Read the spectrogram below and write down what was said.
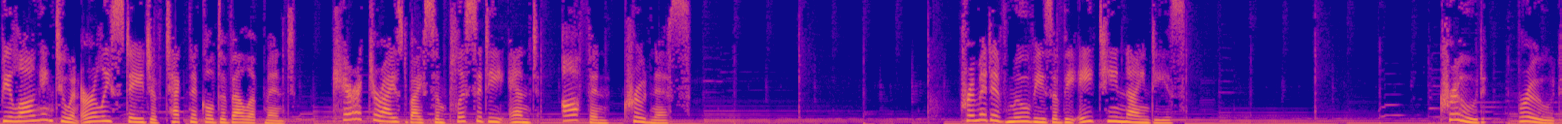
Belonging to an early stage of technical development, characterized by simplicity and, often, crudeness. Primitive movies of the 1890s. Crude, rude.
